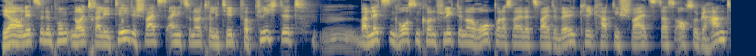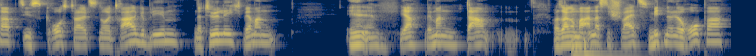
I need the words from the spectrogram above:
Ja, und jetzt zu dem Punkt Neutralität. Die Schweiz ist eigentlich zur Neutralität verpflichtet. Beim letzten großen Konflikt in Europa, das war ja der Zweite Weltkrieg, hat die Schweiz das auch so gehandhabt. Sie ist großteils neutral geblieben. Natürlich, wenn man, äh, ja, wenn man da, oder sagen wir mal anders, die Schweiz mitten in Europa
